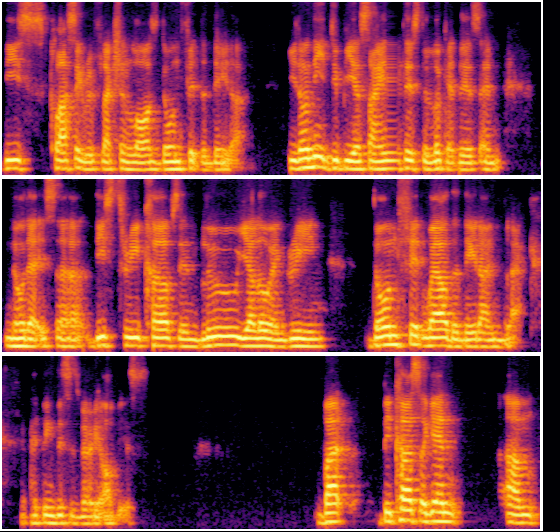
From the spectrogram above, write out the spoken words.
these classic reflection laws don't fit the data. You don't need to be a scientist to look at this and know that it's uh, these three curves in blue, yellow, and green don't fit well the data in black. I think this is very obvious. But because again, um,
